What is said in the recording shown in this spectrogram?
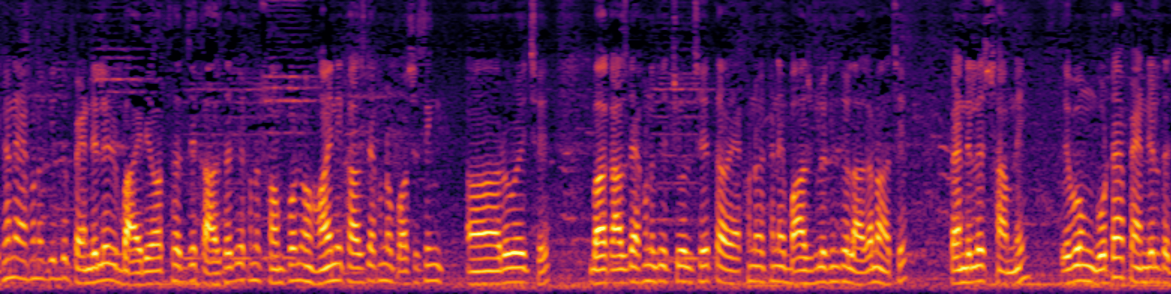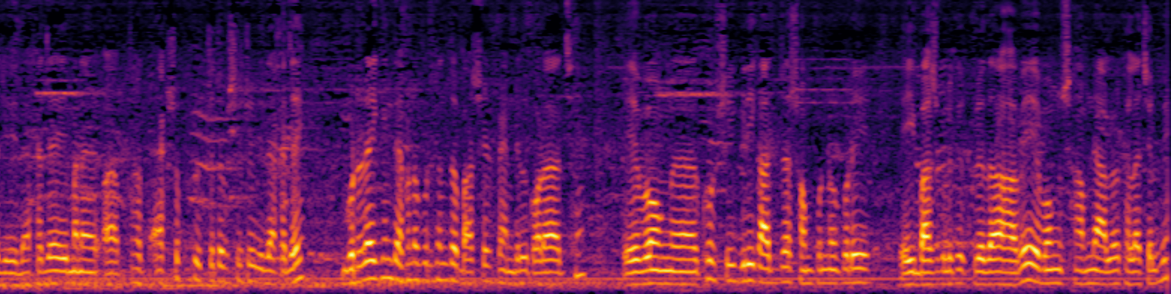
এখানে এখনও কিন্তু প্যান্ডেলের বাইরে, অর্থাৎ যে কাজটা যে এখনও সম্পূর্ণ হয়নি, কাজটা এখনও প্রসেসিং রয়েছে বা কাজটা এখনও যে চলছে, তা এখনও এখানে বাসগুলো কিন্তু লাগানো আছে প্যান্ডেলের সামনেই। এবং গোটা প্যান্ডেলটা যদি দেখা যায় মানে অর্থাৎ একশো ফুট উচ্চতা বিশিষ্ট যদি দেখা যায়, গোটাটাই কিন্তু এখনও পর্যন্ত বাঁশের প্যান্ডেল করা আছে এবং খুব শীঘ্রই কাজটা সম্পূর্ণ করে এই বাসগুলোকে খুলে দেওয়া হবে এবং সামনে আলোর খেলা চলবে।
